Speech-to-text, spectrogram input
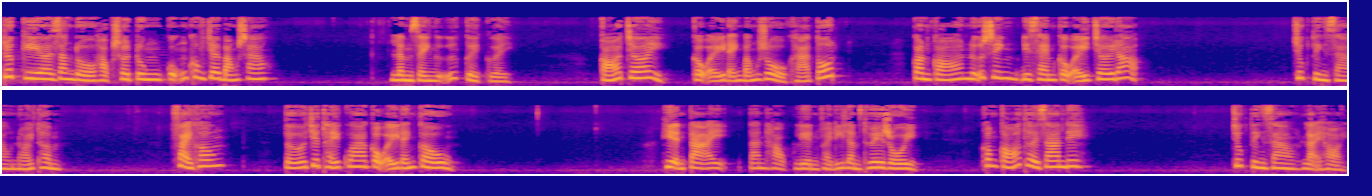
Trước kia giang đồ học sơ trung cũng không chơi bóng sao? Lâm dây ngữ cười cười. Có chơi, cậu ấy đánh bóng rổ khá tốt. Còn có nữ sinh đi xem cậu ấy chơi đó trúc tinh giao nói thầm. Phải không? Tớ chưa thấy qua cậu ấy đánh cầu. Hiện tại, tan học liền phải đi làm thuê rồi. Không có thời gian đi. Trúc tinh giao lại hỏi.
